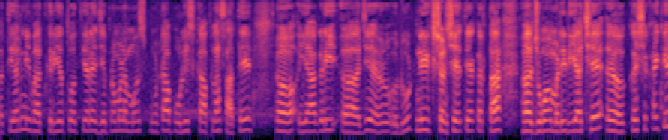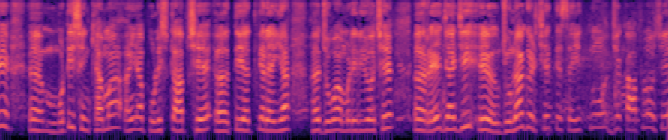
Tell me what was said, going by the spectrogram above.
અત્યારની વાત કરીએ તો અત્યારે જે પ્રમાણે મસ્ત મોટા પોલીસ કાફલા સાથે અહીંયા આગળ જે રૂટ નિરીક્ષણ છે તે કરતા જોવા મળી રહ્યા છે. કહી શકાય કે મોટી સંખ્યામાં અહીંયા પોલીસ સ્ટાફ છે તે અત્યારે અહીંયા જોવા મળી રહ્યો છે. રેજાજી જુનાગઢ છે તે સહિતનો જે કાફલો છે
